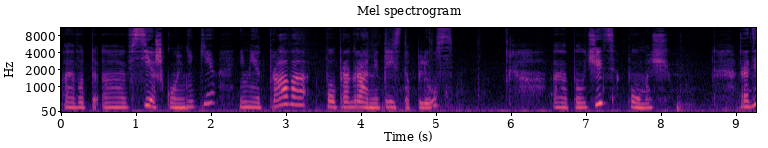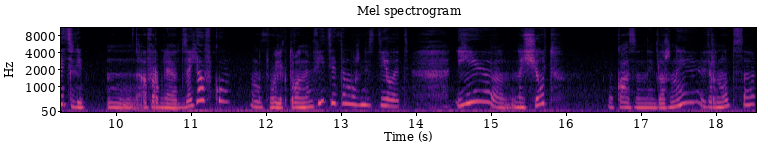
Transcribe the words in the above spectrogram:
Э, вот э, все школьники имеют право по программе 300 плюс получить помощь. Родители оформляют заявку, вот в электронном виде это можно сделать. И на счет указанные должны вернуться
